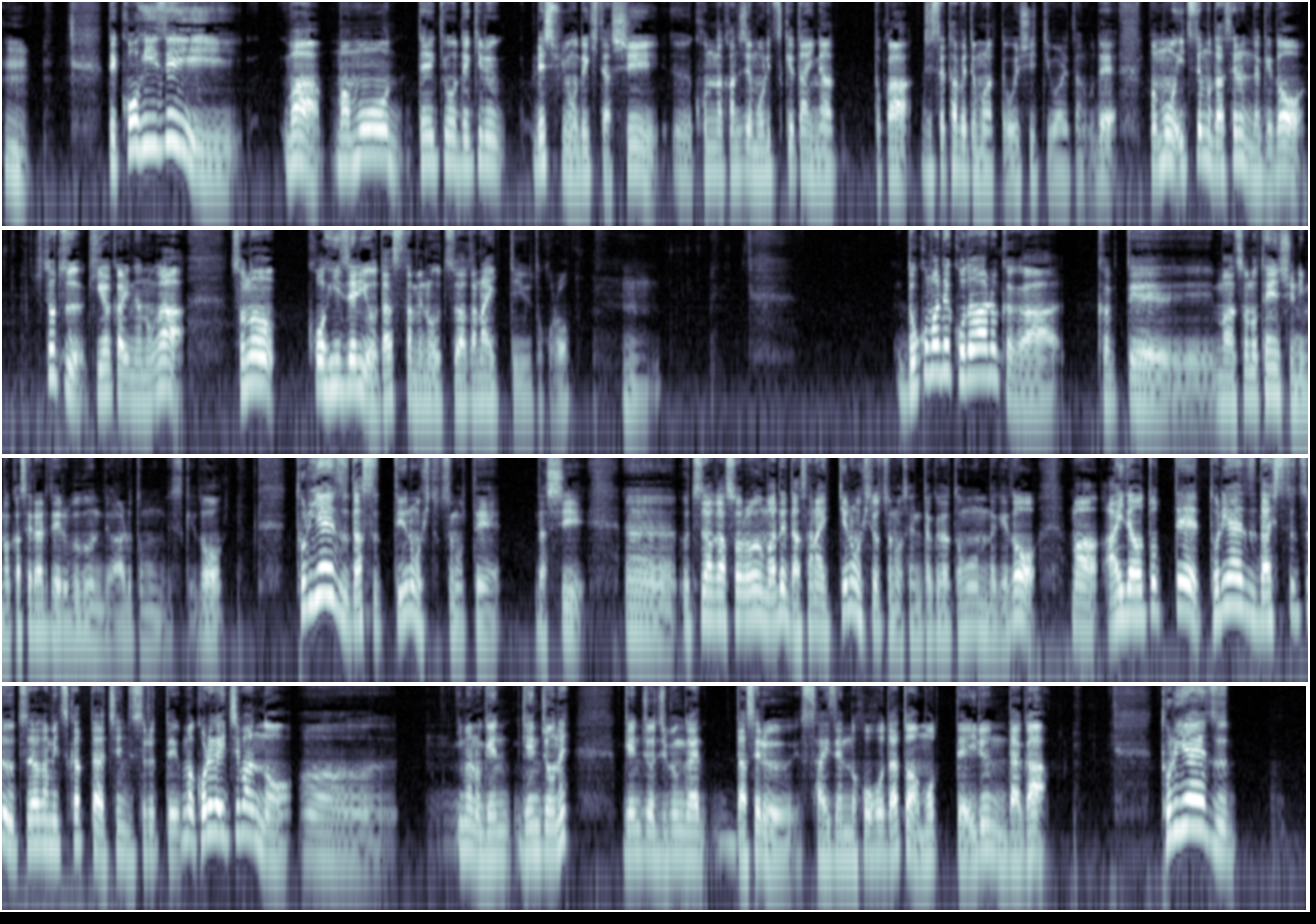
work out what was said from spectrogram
うん。で、コーヒーゼリーは、まあもう提供できるレシピもできたし、うんこんな感じで盛り付けたいなとか、実際食べてもらって美味しいって言われたので、まあもういつでも出せるんだけど、一つ気がかりなのが、そのコーヒーゼリーを出すための器がないっていうところ。うん。どこまでこだわるかが、かって、まあその店主に任せられている部分ではあると思うんですけど、とりあえず出すっていうのも一つの手だし、うん、器が揃うまで出さないっていうのも一つの選択だと思うんだけど、まあ、間を取って、とりあえず出しつつ器が見つかったらチェンジするっていう、まあこれが一番の、うん、今の現現状ね、現状自分が出せる最善の方法だとは思っているんだが、とりあえず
